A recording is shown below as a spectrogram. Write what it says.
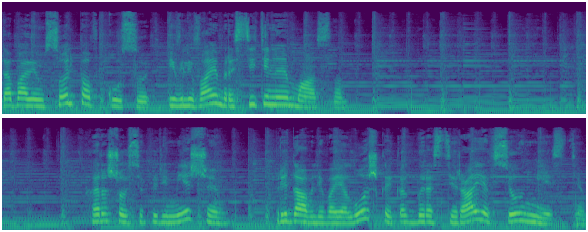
добавим соль по вкусу и вливаем растительное масло. Хорошо все перемешиваем придавливая ложкой, как бы растирая все вместе.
